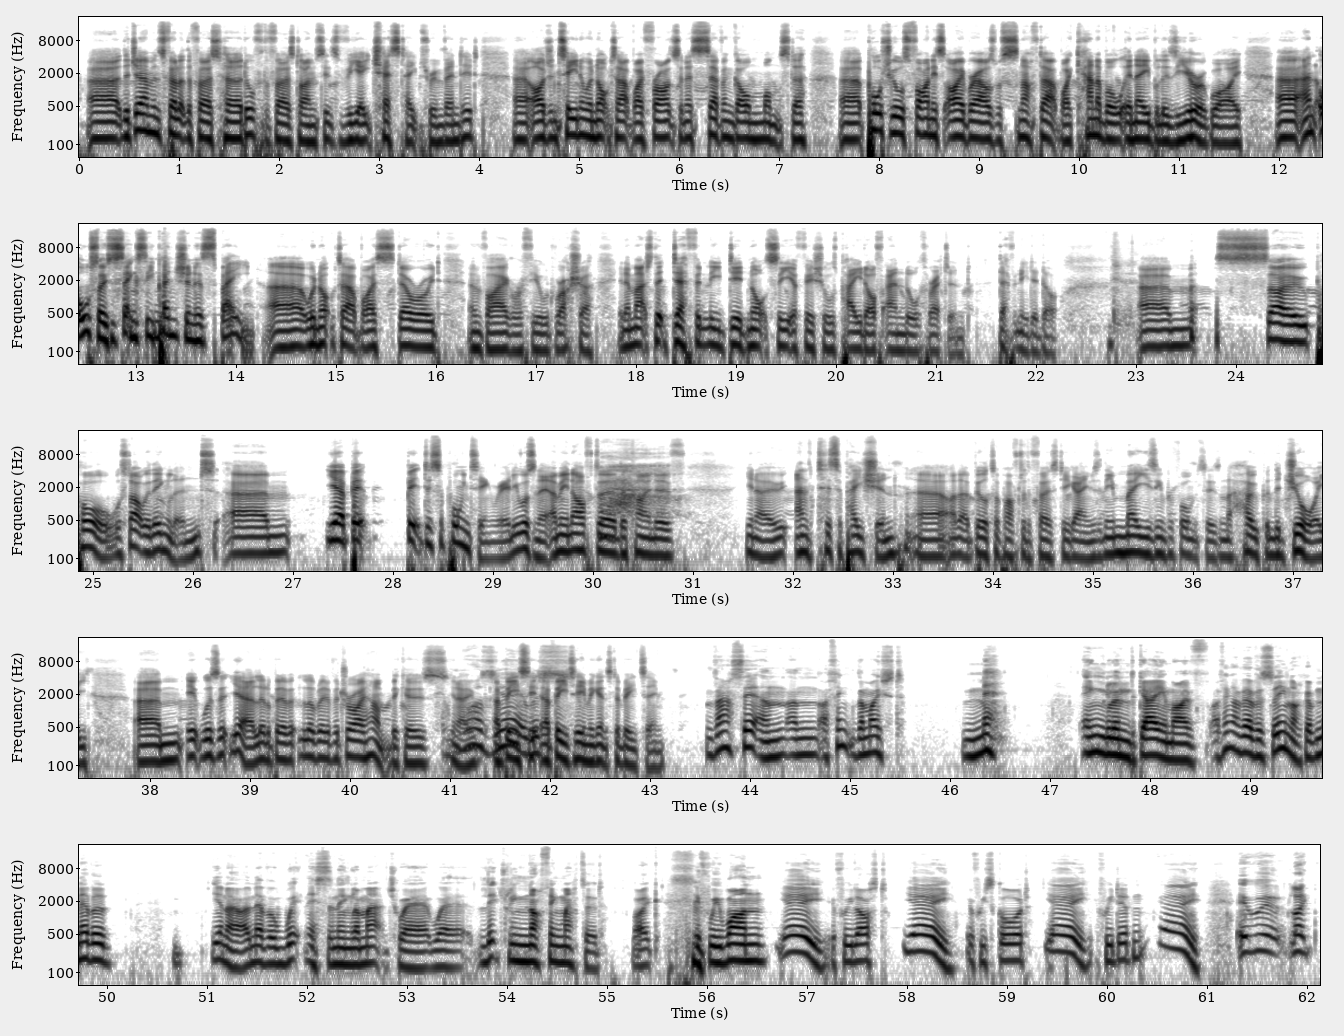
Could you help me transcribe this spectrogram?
Uh, the Germans fell at the first hurdle for the first time since VHS tapes were invented. Uh, Argentina were knocked out by France in a seven goal monster. Uh, Portugal's finest eyebrows were snuffed out by cannibal enablers Uruguay. Uh, and also sexy pensioners Spain uh, were knocked out by steroid and Viagra fueled Russia in a match that definitely did not see officials paid off and or threatened. Definitely did not. Um, so, Paul, we'll start with England. Um, yeah, a bit, bit disappointing, really, wasn't it? I mean, after the kind of, you know, anticipation uh, that built up after the first two games and the amazing performances and the hope and the joy, um, it was, yeah, a little bit of a little bit of a dry hump because you know was, a, yeah, B se- a was- B team against a B team. That's it, and and I think the most meh England game I've I think I've ever seen. Like I've never, you know, I've never witnessed an England match where where literally nothing mattered. Like if we won, yay! If we lost, yay! If we scored, yay! If we didn't, yay! It like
